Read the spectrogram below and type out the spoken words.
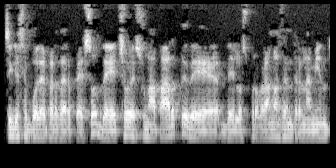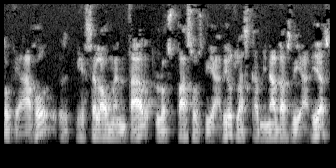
sí que se puede perder peso. De hecho, es una parte de, los programas de entrenamiento que hago, que es el aumentar los pasos diarios, las caminadas diarias,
